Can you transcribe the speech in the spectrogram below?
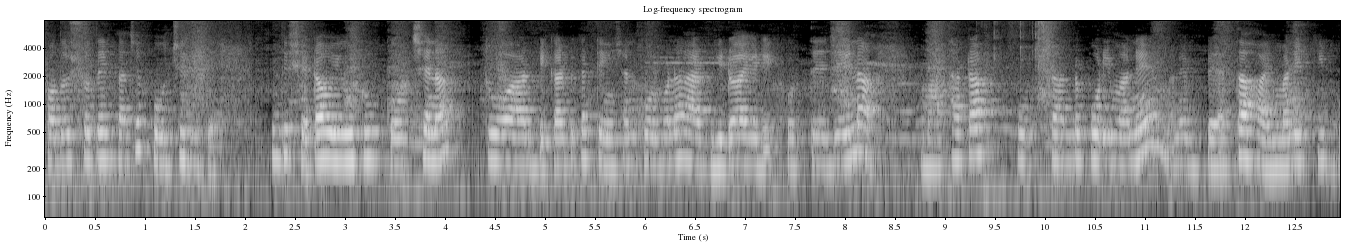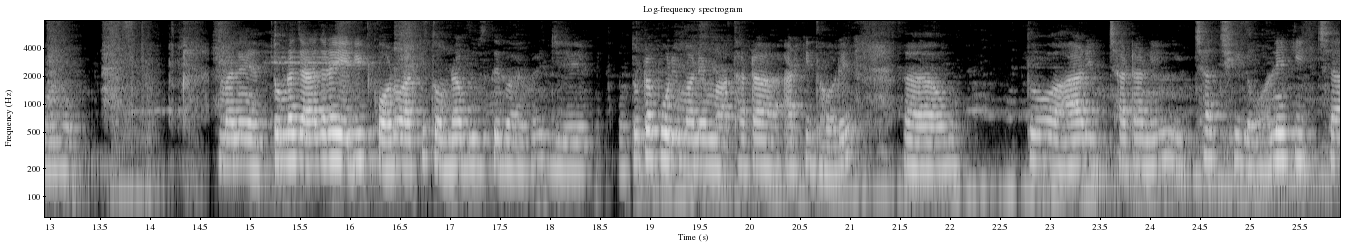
সদস্যদের কাছে পৌঁছে দিতে। কিন্তু সেটাও ইউটিউব করছে না, তো আর বেকার বেকার টেনশন করব না। আর ভিডিও এডিট করতে যেয়ে না মাথাটা প্রচণ্ড পরিমাণে মানে ব্যথা হয়। মানে কি বলব? মানে তোমরা যারা যারা এডিট করো আর কি, তোমরা বুঝতে পারবে যে কতটা পরিমাণে মাথাটা আর কি ধরে। তো আর ইচ্ছাটা নেই, ইচ্ছা ছিল, অনেক ইচ্ছা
